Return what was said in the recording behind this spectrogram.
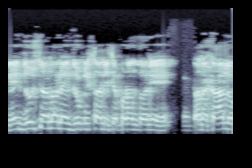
నేను చూసినాను నేను చూపిస్తానని చెప్పడంతో తన కాలు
